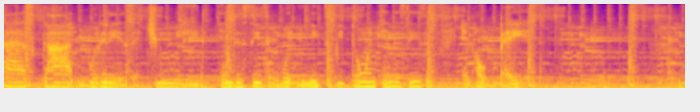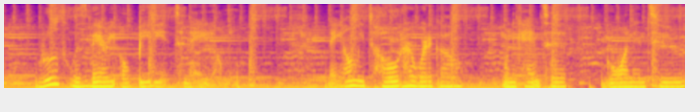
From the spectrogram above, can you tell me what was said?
ask God what it is that you need in this season, what you need to be doing in this season, and obey it. Ruth was very obedient to Naomi. Naomi told her where to go when it came to going into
